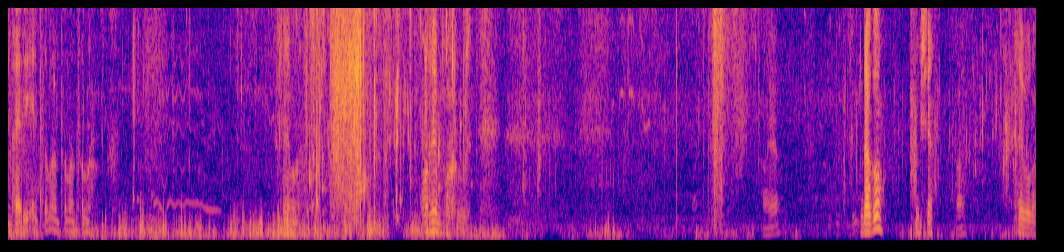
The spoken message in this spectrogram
बाहेर यायचं चला चला चला. हे बघा अरे बापरे. दाखवपेक्षा हे बघा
